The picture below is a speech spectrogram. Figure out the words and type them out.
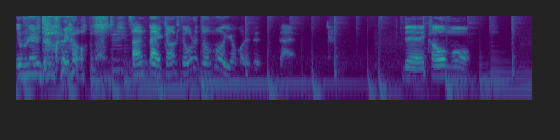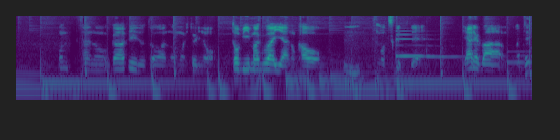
売れると思うよ。3体買う人おると思うよ、これ絶対。で、顔も、あのガーフィールドとあのもう一人のトビー・マグワイアの顔うん。も作ってやれば、絶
